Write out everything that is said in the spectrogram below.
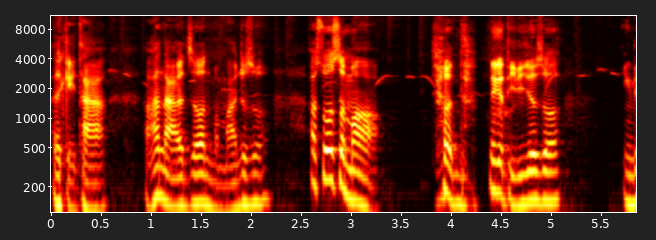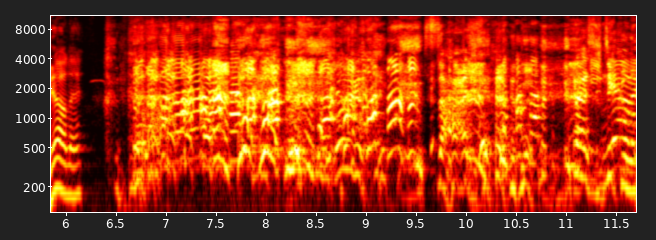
还给他。然后他拿了之后，妈妈就说：“他说什么？” 就那个弟弟就说：“饮料嘞。” 傻眼，太辛苦了。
